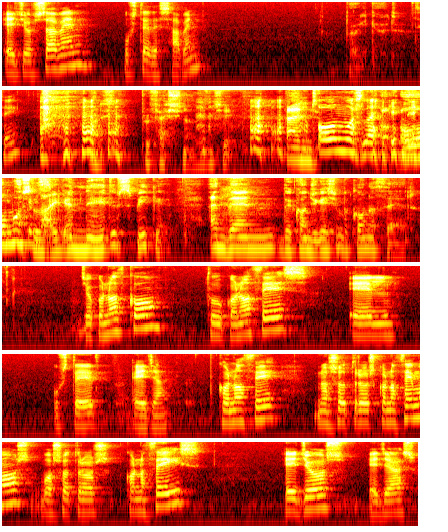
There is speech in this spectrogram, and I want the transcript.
ellos saben, ustedes saben. Very good. ¿Sí? Professional, isn't she? And Almost like a almost native like a native speaker. And then the conjugation for conocer. Yo conozco, tú conoces, él, usted, ella. Conoce, nosotros conocemos, vosotros conocéis, ellos, ellas,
